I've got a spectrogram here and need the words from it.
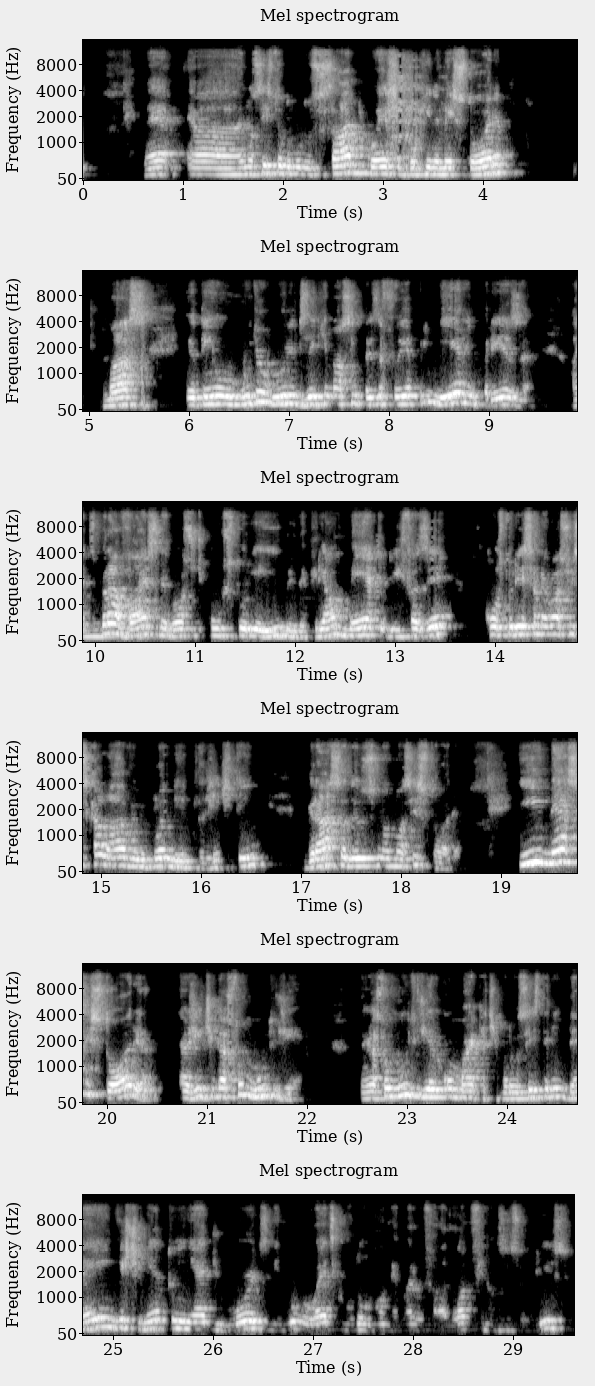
Né? Ah, não sei se todo mundo sabe, conhece um pouquinho da minha história, mas eu tenho muito orgulho de dizer que nossa empresa foi a primeira empresa a desbravar esse negócio de consultoria híbrida, criar um método e fazer consultoria ser um negócio escalável no planeta. A gente tem, graças a Deus, isso na nossa história. E nessa história, a gente gastou muito dinheiro. Gastou muito dinheiro com marketing. Para vocês terem ideia, investimento em AdWords, em Google Ads, que mudou o nome agora, eu vou falar logo finalzinho sobre isso,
